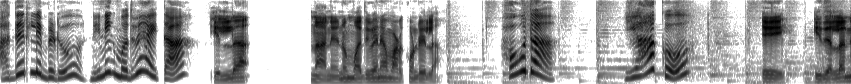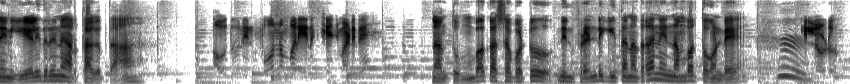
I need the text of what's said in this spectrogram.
ಅದಿರ್ಲಿ ಬಿಡು ನಿನಗ್ ಮದ್ವೆ ಆಯ್ತಾ? ಇಲ್ಲ ನಾನೇನು ಮದುವೆನೇ ಮಾಡ್ಕೊಂಡಿಲ್ಲ. ಹೌದಾ? ಯಾಕೋ? ಏ ಇದೆಲ್ಲ ನಿನಗೆ ಹೇಳಿದ್ರೇನೆ ಅರ್ಥ ಆಗುತ್ತಾ? ಹೌದು ನಿನ್ನ ಫೋನ್ ನಂಬರ್ ಏನಕ್ಕೆ ಚೇಂಜ್ ಮಾಡಿದೆ? ನಾನು ತುಂಬಾ ಕಷ್ಟಪಟ್ಟು ನಿನ್ನ ಫ್ರೆಂಡ್ ಗೀತನ ಹತ್ರ ನಿನ್ನ ನಂಬರ್ ತಗೊಂಡೆ. ಹ್ಮ್. ಇಲ್ಲಿ ನೋಡು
